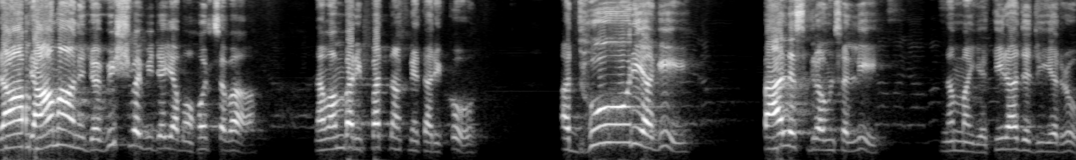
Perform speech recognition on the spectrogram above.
ರಾಮ ರಾಮಾನುಜ ವಿಶ್ವ ವಿಜಯ ಮಹೋತ್ಸವ ನವೆಂಬರ್ ಇಪ್ಪತ್ನಾಲ್ಕನೇ ತಾರೀಕು. ಅದ್ಧೂರಿಯಾಗಿ ಪ್ಯಾಲೇಸ್ ಗ್ರೌಂಡ್ಸ್ ಅಲ್ಲಿ ನಮ್ಮ ಯತಿರಾಜ ಜಿಯರು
